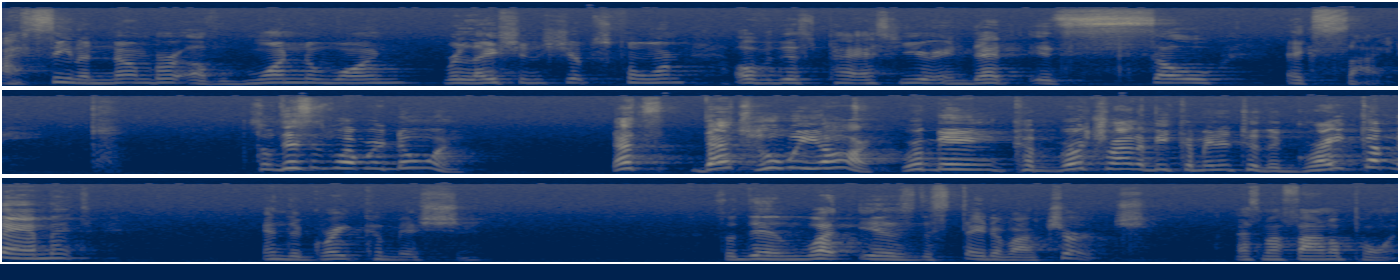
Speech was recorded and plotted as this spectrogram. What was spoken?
I've seen a number of one to one relationships form over this past year, and that is so exciting. So, this is what we're doing. That's, that's who we are. We're, being, we're trying to be committed to the Great Commandment and the Great Commission. So, then what is the state of our church? That's my final point.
